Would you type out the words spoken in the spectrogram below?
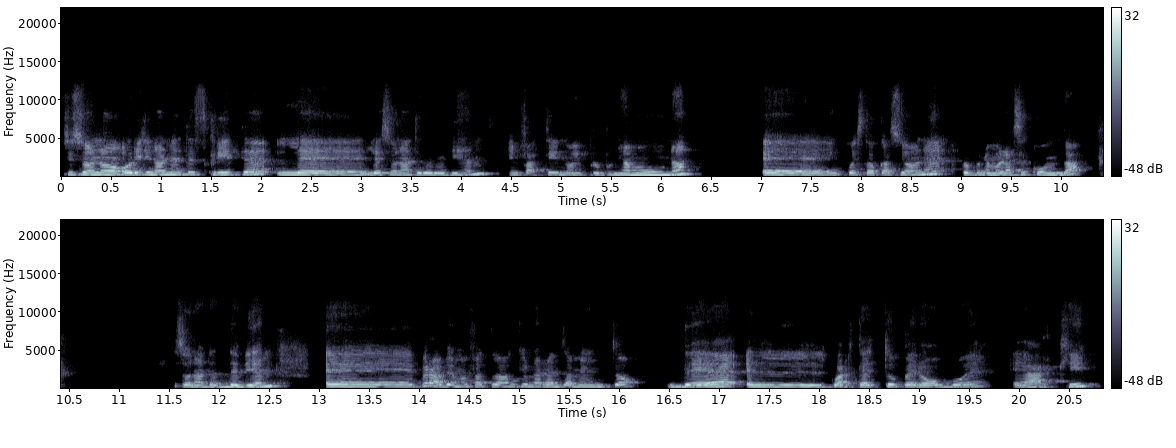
Ci sono originalmente scritte le, le sonate di Debian, infatti noi proponiamo una, e in questa occasione proponiamo la seconda sonata di Debian eh, però abbiamo fatto anche un arrangiamento del quartetto per oboe e archi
